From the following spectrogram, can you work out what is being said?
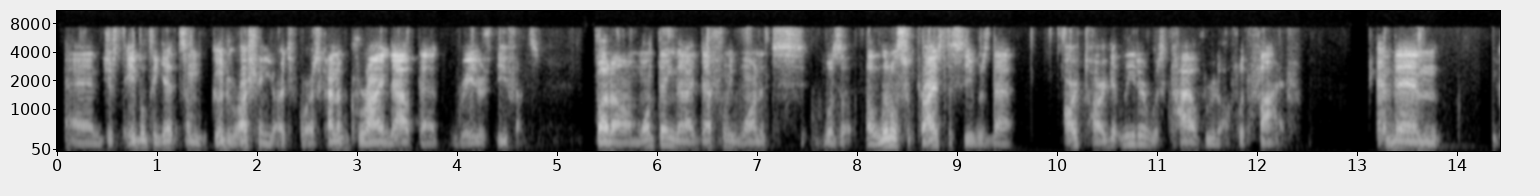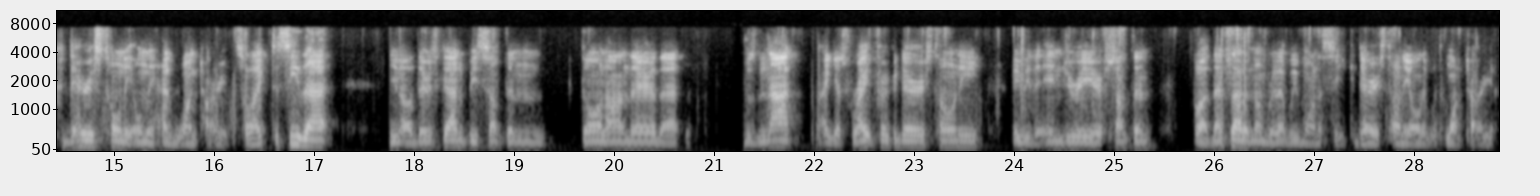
and just able to get some good rushing yards for us, kind of grind out that Raiders defense. But um, one thing that I definitely wanted to see, was a, a, little surprised to see was that our target leader was Kyle Rudolph with five, and then Kadarius Toney only had one target. So like to see that, you know, there's got to be something going on there that was not, I guess, right for Kadarius Toney. Maybe the injury or something, but that's not a number that we want to see. Kadarius Toney only with one target.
